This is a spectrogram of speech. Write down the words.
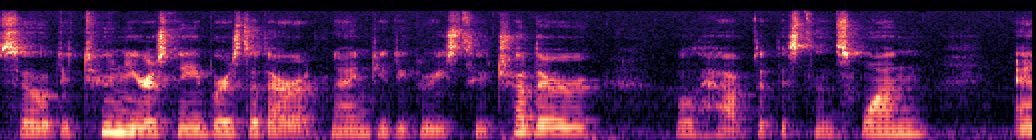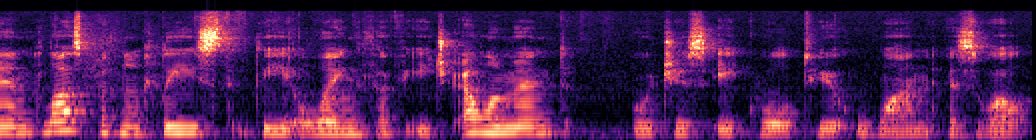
So the two nearest neighbors that are at 90 degrees to each other will have the distance 1. And last but not least, the length of each element, which is equal to 1 as well.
